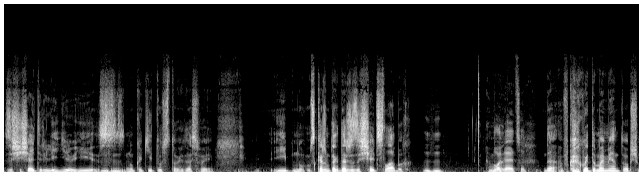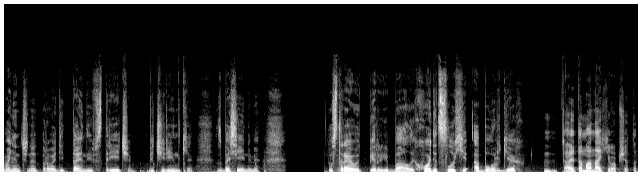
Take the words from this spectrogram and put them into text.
защищать религию и с- Мгм. ну, какие-то устои да, свои. И, ну, скажем так, даже защищать слабых. Мгм. Вот. Благая цель. Да, в какой-то момент, в общем, они начинают проводить тайные встречи, вечеринки с бассейнами, устраивают пиры, балы, ходят слухи о боргиях. А это монахи вообще-то.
